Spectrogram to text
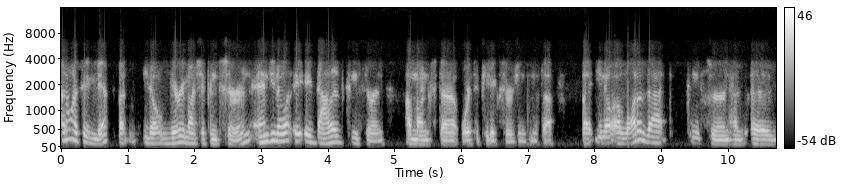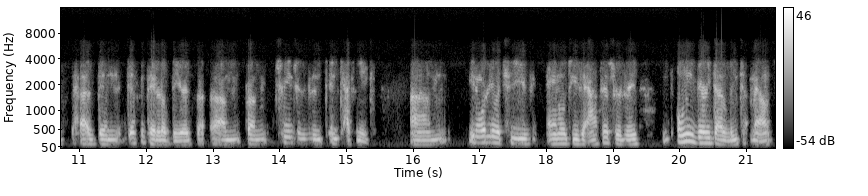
I don't want to say myth, but you know, very much a concern, and you know what, a, a valid concern amongst uh, orthopedic surgeons and stuff. But you know, a lot of that concern has has, has been dissipated over the years um, from changes in, in technique. Um, in order to achieve analgesia after surgery, only very dilute amounts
